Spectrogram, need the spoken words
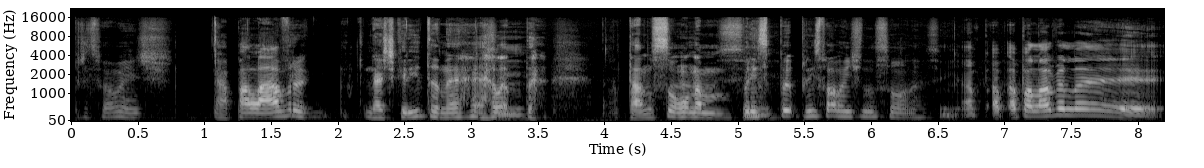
principalmente. A palavra na escrita, né? Ela tá, tá no som, na- principalmente no som, né? Sim. A, a, a palavra ela é,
